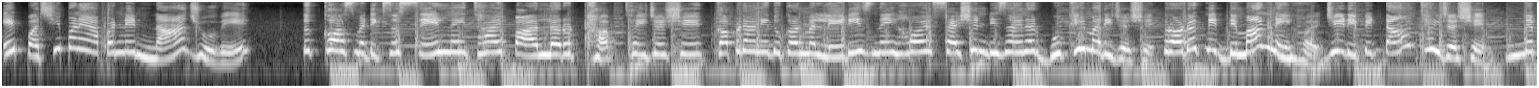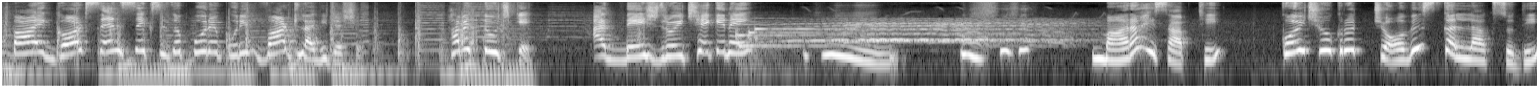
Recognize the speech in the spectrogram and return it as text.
એ પછી પણ એ આપણને ના જોવે તો કોસ્મેટિક્સનો સેલ નહીં થાય પાર્લરો ઠપ થઈ જશે, કપડાની દુકાનમાં લેડીઝ નહીં હોય ફેશન ડિઝાઇનર ભૂખી મરી જશે પ્રોડક્ટની ડિમાન્ડ નહીં હોય જીડીપી ડાઉન થઈ જશે ને બાય ગોડ સેન્સ સિક્સ તો પૂરેપૂરી વાટ લાગી જશે. હવે તું જ કે, આ દેશદ્રોહી છે કે નહીં. મારા હિસાબથી, કોઈ છોકરો ચોવીસ કલાક સુધી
